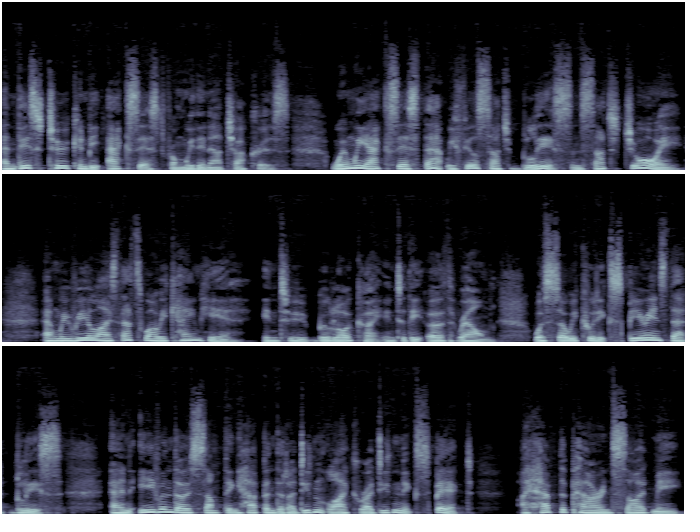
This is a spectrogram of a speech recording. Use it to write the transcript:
And this too can be accessed from within our chakras. When we access that, we feel such bliss and such joy. And we realize that's why we came here into Bhuloka, into the earth realm, was so we could experience that bliss. And even though something happened that I didn't like or I didn't expect, I have the power inside me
